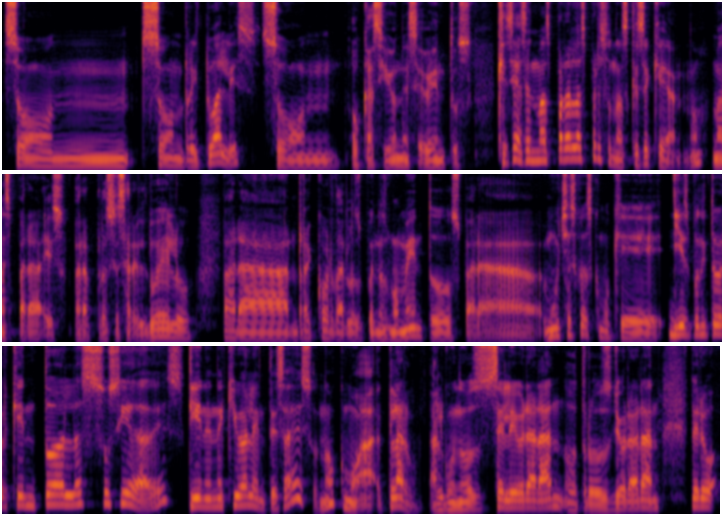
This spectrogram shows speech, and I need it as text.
son, son rituales, son ocasiones, eventos que se hacen más para las personas que se quedan, ¿no? Más para eso, para procesar el duelo, para recordar los buenos momentos, para muchas cosas como que... Y es bonito ver que en todas las sociedades tienen equivalentes a eso, ¿no? Como, ah, claro, algunos celebrarán, otros llorarán, pero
